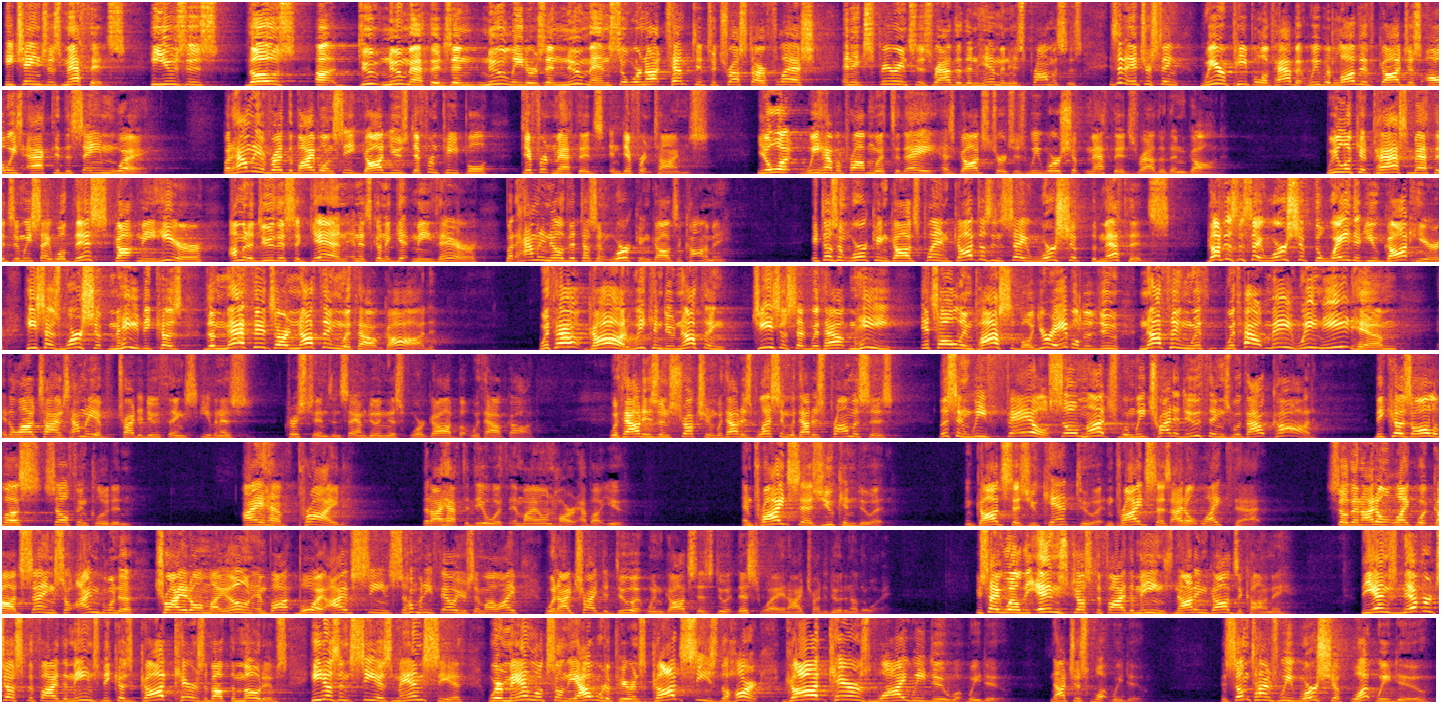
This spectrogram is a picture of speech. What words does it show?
He changes methods. He uses those uh, new methods and new leaders and new men so we're not tempted to trust our flesh and experiences rather than Him and His promises. Isn't it interesting? We are people of habit. We would love if God just always acted the same way. But how many have read the Bible and see God use different people, different methods, in different times? You know what we have a problem with today as God's church is we worship methods rather than God. We look at past methods and we say, well, this got me here. I'm going to do this again and it's going to get me there. But how many know that doesn't work in God's economy? It doesn't work in God's plan. God doesn't say worship the methods. God doesn't say worship the way that you got here. He says worship me because the methods are nothing without God. Without God, we can do nothing. Jesus said, without me, it's all impossible. You're able to do nothing with, without me. We need him. And a lot of times, how many have tried to do things even as Christians and say, I'm doing this for God, but without God? Without his instruction, without his blessing, without his promises. Listen, we fail so much when we try to do things without God because all of us, self included, I have pride that I have to deal with in my own heart. How about you? And pride says you can do it, and God says you can't do it. And pride says, I don't like that. So then I don't like what God's saying, so I'm going to try it on my own. And boy, I've seen so many failures in my life when I tried to do it when God says do it this way and I tried to do it another way. You say, well, the ends justify the means, not in God's economy. The ends never justify the means because God cares about the motives. He doesn't see as man seeth, where man looks on the outward appearance, God sees the heart. God cares why we do what we do, not just what we do. And sometimes we worship what we do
